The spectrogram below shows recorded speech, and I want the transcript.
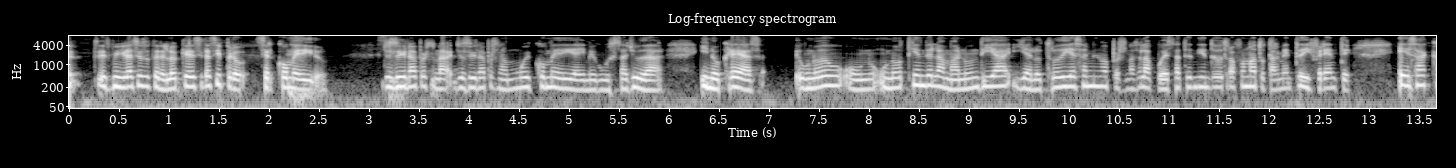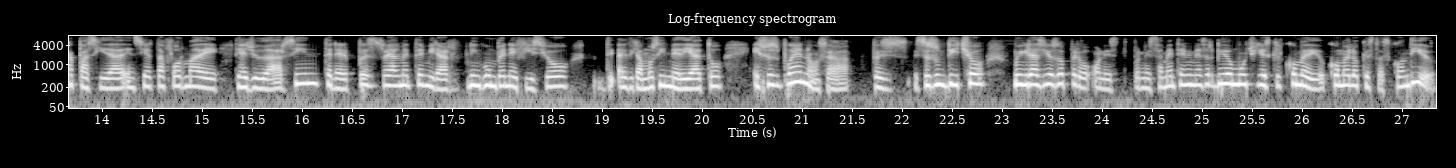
es muy gracioso tenerlo que decir así, pero ser comedido. Yo soy una persona, yo soy una persona muy comedida y me gusta ayudar y no creas, uno, uno, tiende la mano un día y al otro día esa misma persona se la puede estar atendiendo de otra forma totalmente diferente. Esa capacidad en cierta forma de, de ayudar sin tener pues realmente mirar ningún beneficio, digamos, inmediato, eso es bueno, o sea, pues eso es un dicho muy gracioso, pero honestamente a mí me ha servido mucho y es que el comedido come lo que está escondido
